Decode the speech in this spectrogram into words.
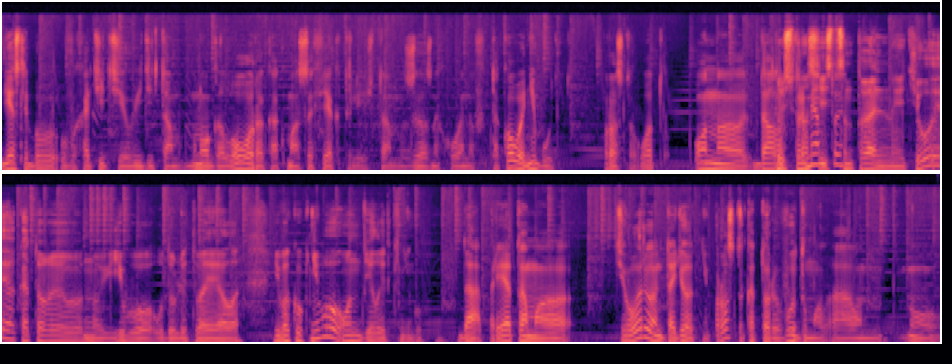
если бы вы хотите увидеть там много лора, как Mass Effect или там Звездных войнов, такого не будет. Просто вот он э, дал То есть у нас инструменты. есть центральная теория, которая ну, его удовлетворяла, и вокруг него он делает книгу. Да, при этом э, теорию он дает не просто, которую выдумал, а он, ну,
